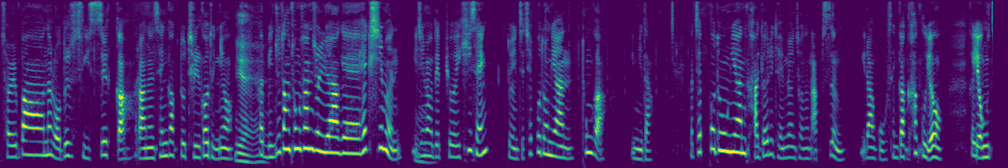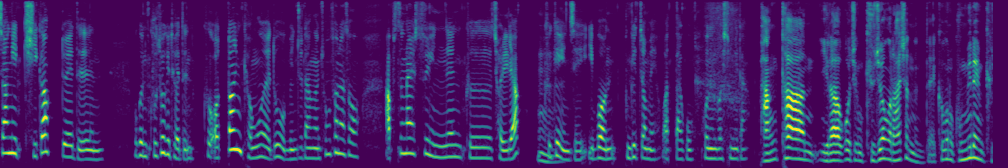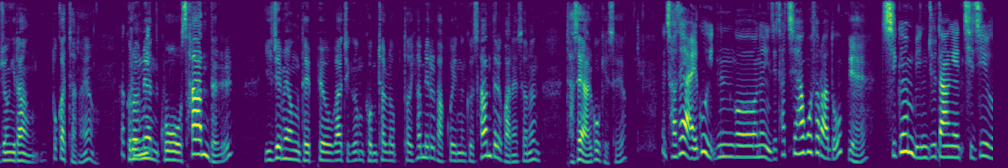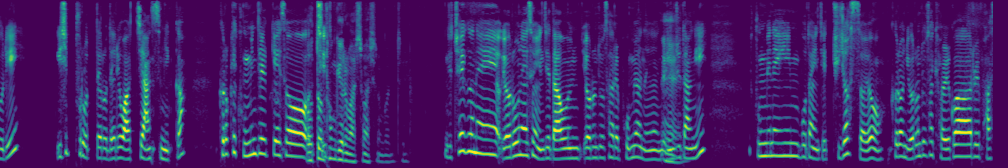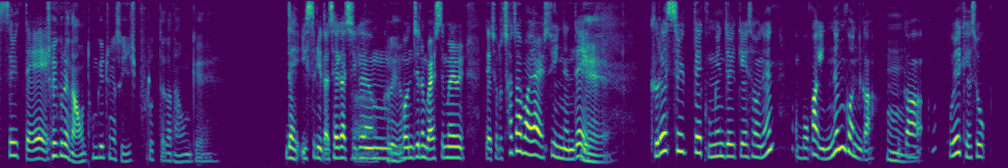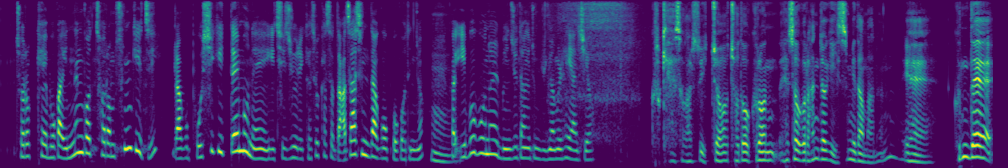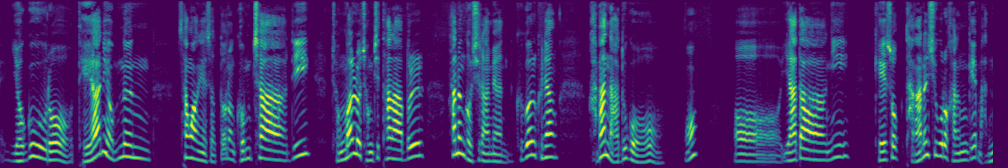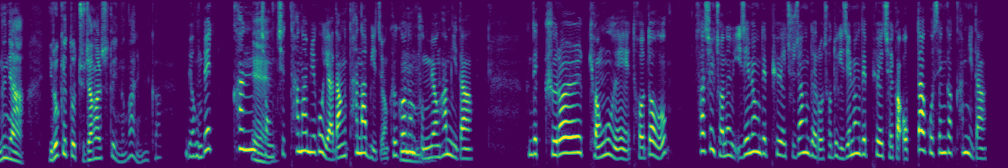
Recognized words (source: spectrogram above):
절반을 얻을 수 있을까라는 생각도 들거든요. 예. 그러니까 민주당 총선 전략의 핵심은 이재명 음. 대표의 희생 또 이제 체포동의안 통과입니다. 그러니까 체포동의안 가결이 되면 저는 압승이라고 생각하고요. 그러니까 영장이 기각되든 혹은 구속이 되든 그 어떤 경우에도 민주당은 총선에서 압승할 수 있는 그 전략 그게 음. 이제 이번 분기점에 왔다고 보는 것입니다. 방탄이라고 지금 규정을 하셨는데 그거는 국민의힘 규정이랑 똑같잖아요. 그러니까 그러면 국민... 그 사안들 이재명 대표가 지금 검찰로부터 혐의를 받고 있는 그 사안들에 관해서는 자세히 알고 계세요? 자세히 알고 있는 거는 이제 차치하고서라도 예. 지금 민주당의 지지율이 20%대로 내려왔지 않습니까? 그렇게 국민들께서 어떤 지... 통계를 말씀하시는 건지. 이제 최근에 여론에서 이제 나온 여론조사를 보면은 네. 민주당이 국민의힘보다 이제 뒤졌어요. 그런 여론조사 결과를 봤을 때 최근에 나온 통계 중에서 20%대가 나온 게 네, 있습니다. 제가 지금 아, 뭔지는 말씀을 네, 저도 찾아봐야 알 수 있는데 예. 그랬을 때 국민들께서는 뭐가 있는 건가? 음. 그러니까 왜 계속 저렇게 뭐가 있는 것처럼 숨기지? 라고 보시기 때문에 이 지지율이 계속해서 낮아진다고 보거든요. 음. 그러니까 이 부분을 민주당이 좀 유념을 해야지요. 그렇게 해석할 수 있죠. 저도 그런 해석을 한 적이 있습니다만은 예. 근데 역으로 대안이 없는 상황에서 또는 검찰이 정말로 정치 탄압을 하는 것이라면 그걸 그냥 가만 놔두고 어? 어, 야당이 계속 당하는 식으로 가는 게 맞느냐 이렇게 또 주장할 수도 있는 거 아닙니까? 명백한 예. 정치 탄압이고 야당 탄압이죠. 그거는 음. 분명합니다. 근데 그럴 경우에 더더욱 사실 저는 이재명 대표의 주장대로 저도 이재명 대표의 죄가 없다고 생각합니다.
